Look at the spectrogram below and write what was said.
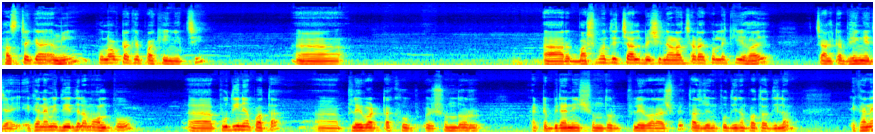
ফার্স্টে আমি পোলাওটাকে পাকিয়ে নিচ্ছি। আর বাসমতি চাল বেশি নাড়াচাড়া করলে কি হয়? চালটা ভেঙে যায়। এখানে আমি দিয়ে দিলাম অল্প পুদিনা পাতা। ফ্লেভারটা খুব সুন্দর, একটা বিরিয়ানির সুন্দর ফ্লেভার আসবে। তার জন্য পুদিনা পাতা দিলাম। এখানে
